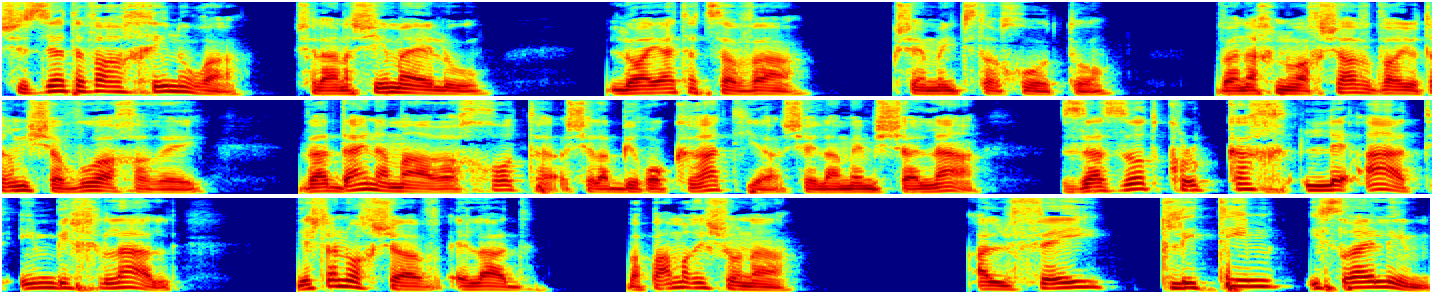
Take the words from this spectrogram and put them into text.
שזה הדבר הכי נורא, שלאנשים האלו לא היה את הצבא כשהם יצטרכו אותו, ואנחנו עכשיו כבר יותר משבוע אחרי, ועדיין המערכות של הבירוקרטיה, של הממשלה, זזות כל כך לאט, אם בכלל. יש לנו עכשיו, אלעד, בפעם הראשונה, אלפי פליטים ישראלים.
